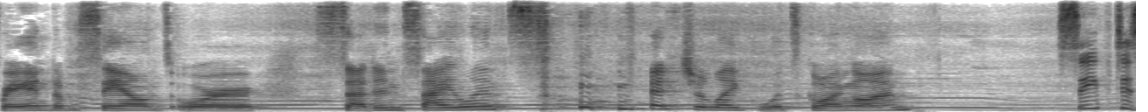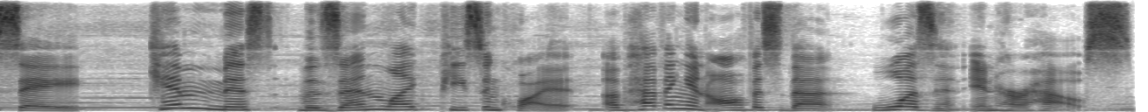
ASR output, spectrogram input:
random sounds or sudden silence that you're like, what's going on? Safe to say, Kim missed the Zen like peace and quiet of having an office that wasn't in her house.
